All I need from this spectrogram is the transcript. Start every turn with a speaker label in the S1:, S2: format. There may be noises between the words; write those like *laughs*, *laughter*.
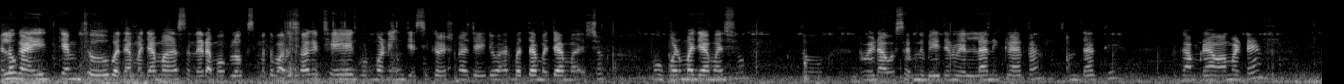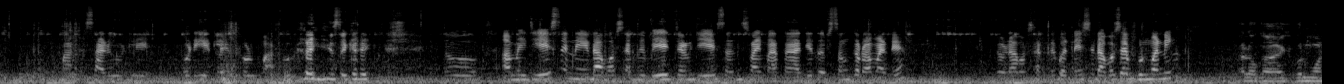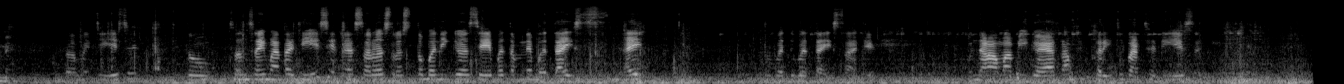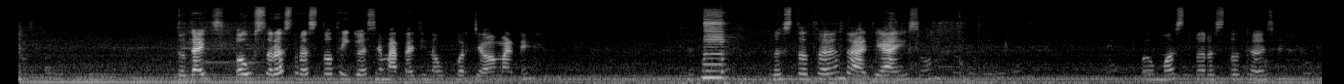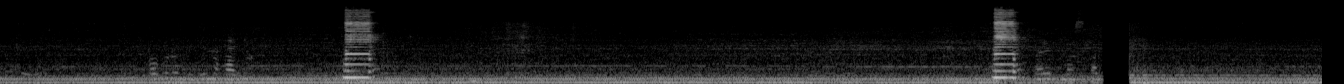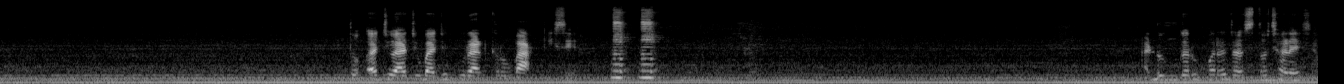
S1: Hello guide કેમ છો? બધા મજામાં? સંદેડામાં બ્લોગ્સમાં તમારું સ્વાગત છે. ગુડ મોર્નિંગ જય શ્રી કૃષ્ણ, જય જોહાર. બધા મજામાં છો હું પણ મજામાં છું. તો અમે ડાબર સાહેબને બે જણ વહેલા નીકળ્યા હતા અમદાવાદથી. ગામડે આવવા માટે. માથે સાડી ઓઢી ઓઢી એટલે થોડું માથું *laughs* કરાઈ ગયું છે તો અમે જઈએ છે ને ડાબર સાહેબને બે જણ જઈએ સંસાઈ માતા, આજે દર્શન કરવા માટે. તો ડાબર સાહેબને બંને છે. ડાબર સાહેબ good morning
S2: hello guide good morning
S1: તો અમે જઈએ છીએ. તો સંસાઈ માતા જઈએ છીએ, ત્યાં સરસ રસ્તો બની ગયો છે, એ તમને બતાવીશ. તો બધું બતાવીશ આજે. ઉનાળામાં બી ગયા હતા, ફરીથી પાછા જઈએ છે તો ગાઈસ બહુ સરસ રસ્તો થઈ ગયો છે માતાજીના ઉપર જવા માટે. રસ્તો થયો તો આજે આવીશું બહુ મસ્ત રસ્તો થયો છે. તો હજુ આજુબાજુ પુરાણ કરવું બાકી છે. આ ડુંગર ઉપર જ રસ્તો ચડે છે.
